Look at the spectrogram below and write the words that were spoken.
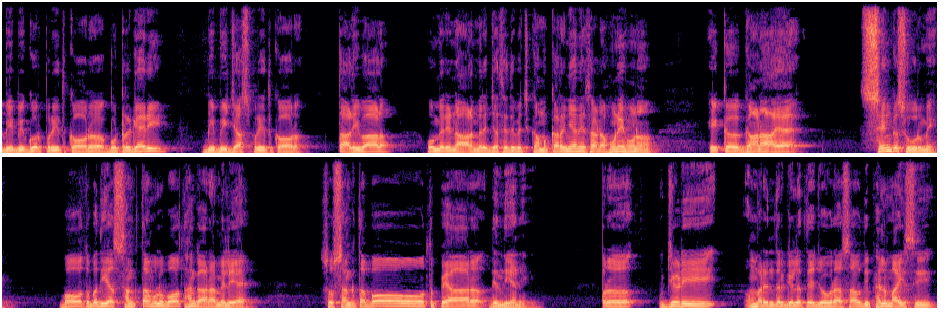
ਬੀਬੀ ਗੁਰਪ੍ਰੀਤ ਕੌਰ ਬੁੱਟਰ ਗਹਿਰੀ, ਬੀਬੀ ਜਸਪ੍ਰੀਤ ਕੌਰ ਢਾਲੀਵਾਲ ਉਹ ਮੇਰੇ ਨਾਲ ਮੇਰੇ ਜਥੇ ਦੇ ਵਿੱਚ ਕੰਮ ਕਰ ਰਹੀਆਂ ਨੇ ਸਾਡਾ ਹੁਣੇ ਹੁਣ ਇੱਕ ਗਾਣਾ ਆਇਆ ਸਿੰਘ ਸੂਰਮੇ। ਬਹੁਤ ਵਧੀਆ ਸੰਗਤਾਂ ਵੱਲੋਂ ਬਹੁਤ ਹੰਗਾਰਾ ਮਿਲਿਆ ਸੋ ਸੰਗਤਾਂ ਬਹੁਤ ਪਿਆਰ ਦਿੰਦੀਆਂ ਨੇ। ਔਰ ਜਿਹੜੀ ਅਮਰਿੰਦਰ ਗਿੱਲ ਤੇ ਜੋਗਰਾ ਸਾਹਿਬ ਦੀ ਫਿਲਮ ਆਈ ਸੀ,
